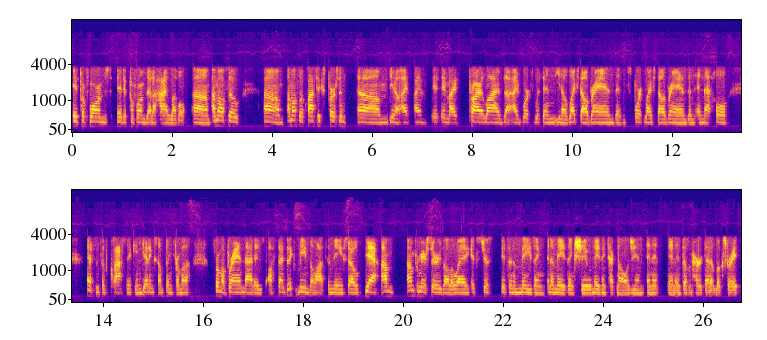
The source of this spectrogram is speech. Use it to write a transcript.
it performs it, it performs at a high level. Um, I'm also um, I'm also a classics person. Um, you know, I, I've in my prior lives I worked within you know lifestyle brands and sport lifestyle brands and, and that whole essence of classic and getting something from a from a brand that is authentic means a lot to me. So yeah, I'm I'm Premiere Series all the way. It's just it's an amazing an amazing shoe, amazing technology, and, and it and it doesn't hurt that it looks great.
